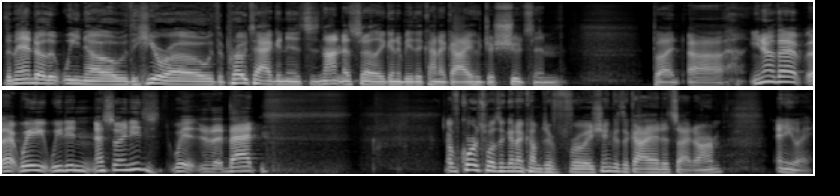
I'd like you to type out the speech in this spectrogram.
the Mando that we know, the hero, the protagonist, is not necessarily going to be the kind of guy who just shoots him. But uh, you know that that we we didn't necessarily need to, that. Of course, wasn't going to come to fruition because the guy had a sidearm. Anyway,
